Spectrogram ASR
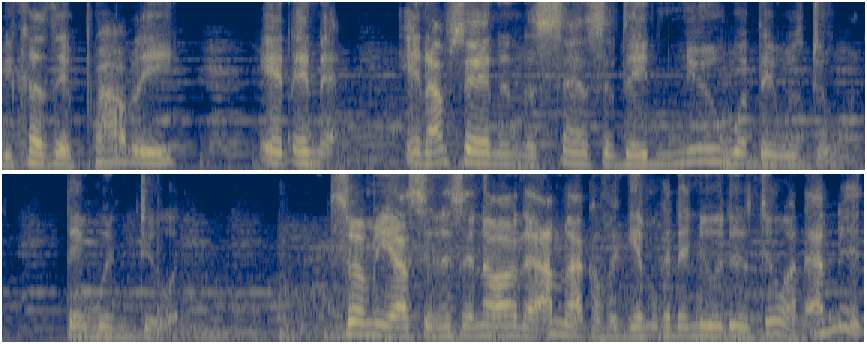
because they probably, and, and, and I'm saying in the sense if they knew what they was doing, they wouldn't do it. Some of y'all said, say, no, I'm not gonna forgive them because they knew what they was doing. I mean,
